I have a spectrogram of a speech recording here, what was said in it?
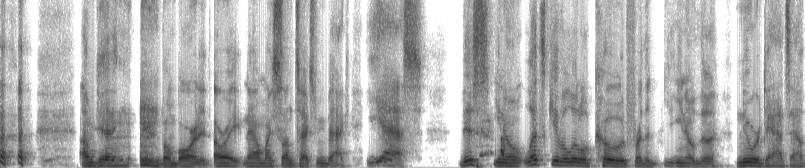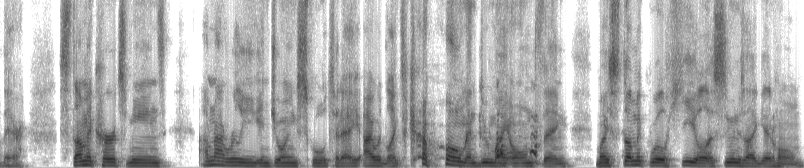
I'm getting bombarded. All right. Now my son texts me back. Yes this you know let's give a little code for the you know the newer dads out there stomach hurts means i'm not really enjoying school today i would like to come home and do my own thing my stomach will heal as soon as i get home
